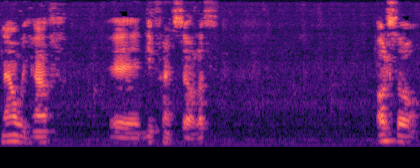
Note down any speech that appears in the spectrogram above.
Now we have uh, different soils also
